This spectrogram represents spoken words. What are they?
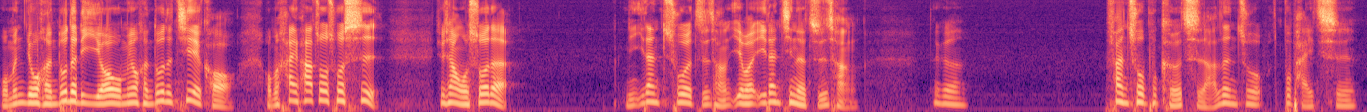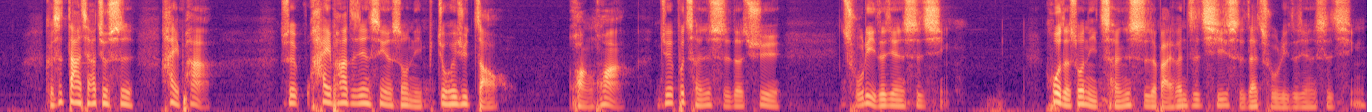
我们有很多的理由，我们有很多的借口，我们害怕做错事。就像我说的，你一旦出了职场，要不一旦进了职场，那个犯错不可耻啊，认错不排斥。可是大家就是害怕，所以害怕这件事情的时候，你就会去找谎话，你就会不诚实的去处理这件事情，或者说你诚实的百分之七十在处理这件事情。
